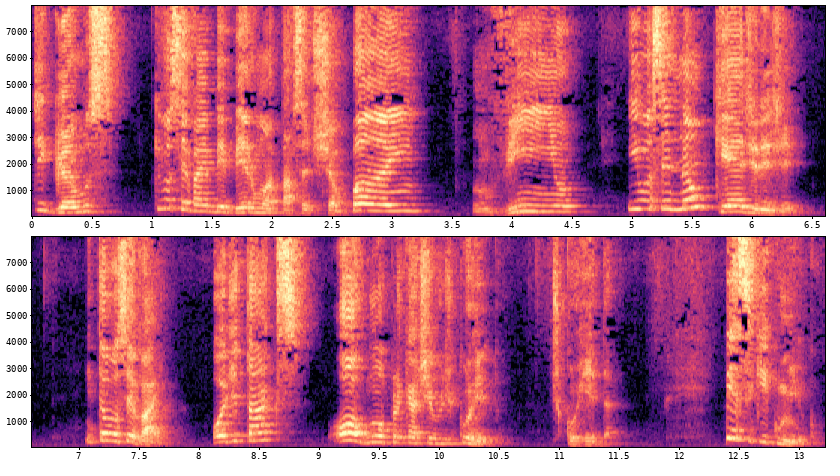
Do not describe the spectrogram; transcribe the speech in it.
Digamos que você vai beber uma taça de champanhe, um vinho e você não quer dirigir. Então você vai ou de táxi ou algum aplicativo de corrida. De corrida. Pense aqui comigo.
